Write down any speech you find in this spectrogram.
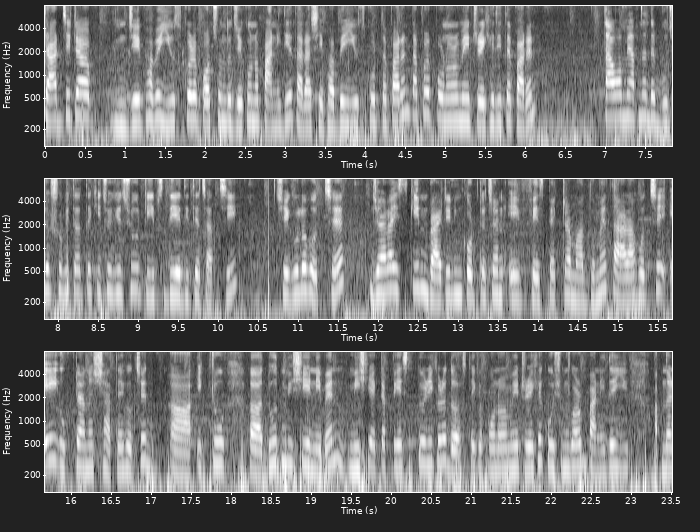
যার যেটা যেভাবে ইউজ করে পছন্দ যে কোনো পানি দিয়ে তারা সেভাবে ইউজ করতে পারেন। তারপর পনেরো মিনিট রেখে দিতে পারেন। তাও আমি আপনাদের বোঝার সুবিধাতে কিছু কিছু টিপস দিয়ে দিতে চাচ্ছি। সেগুলো হচ্ছে যারা স্কিন ব্রাইটেনিং করতে চান এই ফেস প্যাকটার মাধ্যমে, তারা হচ্ছে এই উপটানের সাথে হচ্ছে একটু দুধ মিশিয়ে নেবেন। মিশিয়ে একটা পেস্ট তৈরি করে দশ থেকে পনেরো মিনিট রেখে কুসুম গরম পানি দিয়ে আপনার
